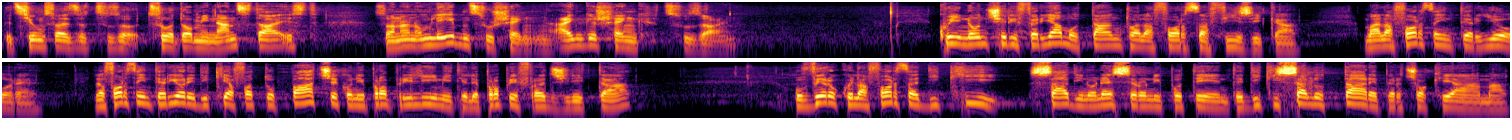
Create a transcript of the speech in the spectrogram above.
bzw. zur, zur Dominanz da ist, sondern um Leben zu schenken, ein Geschenk zu sein. Qui non ci riferiamo tanto alla forza fisica, ma alla forza interiore, la forza interiore di chi ha fatto pace con i propri limiti e le proprie fragilità, ovvero quella forza di chi sa di non essere onnipotente, di chi sa lottare per ciò che ama,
